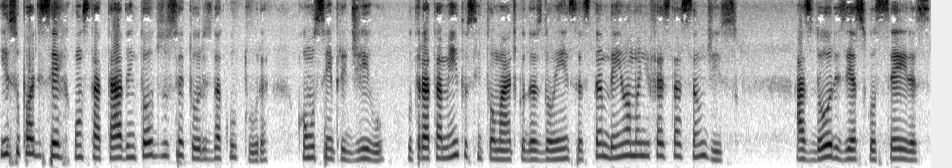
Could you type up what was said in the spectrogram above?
Isso pode ser constatado em todos os setores da cultura. Como sempre digo, o tratamento sintomático das doenças também é uma manifestação disso. As dores e as coceiras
